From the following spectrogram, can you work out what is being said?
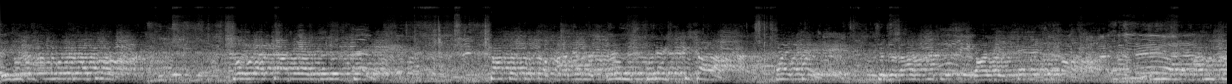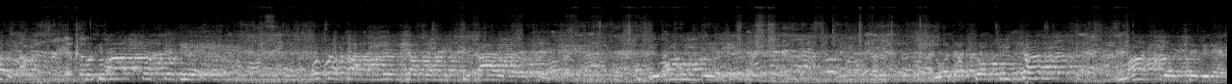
বিগত পনেরো বছর স্বৈরাচারের বিরুদ্ধে শত শত হাজার খুন খুনের হয়েছে? শুধু রাজনৈতিক দলের সেটার মানুষের প্রতিবাদ করতে গিয়ে অত্যাচার নির্যাতনের শিকার হয়েছে। দু হাজার চব্বিশ সাল মাত্র সেদিনের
